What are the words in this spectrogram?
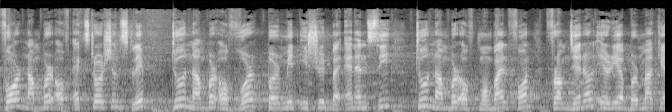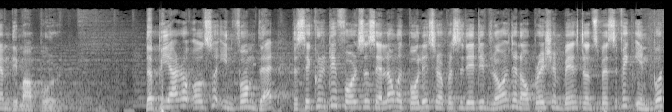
4 number of extortion slip, 2 number of work permit issued by NNC, 2 number of mobile phone from general area Burma Camp Dimapur. The PRO also informed that the security forces along with police representative launched an operation based on specific input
